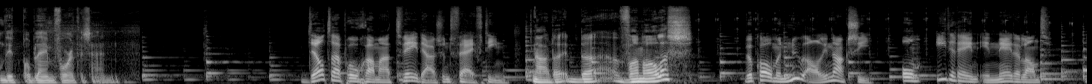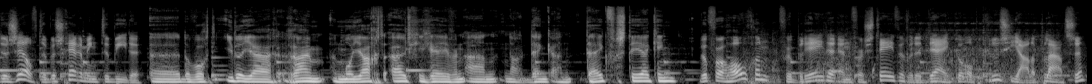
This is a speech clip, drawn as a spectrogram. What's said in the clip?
om dit probleem voor te zijn? Delta-programma 2015. Nou, de, de, van alles. We komen nu al in actie om iedereen in Nederland dezelfde bescherming te bieden. Uh, er wordt ieder jaar ruim een miljard uitgegeven aan, nou, denk aan dijkversterking. We verhogen, verbreden en verstevigen de dijken op cruciale plaatsen.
